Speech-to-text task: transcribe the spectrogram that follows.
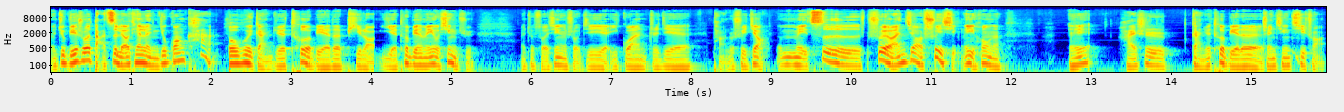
你就别说打字聊天了，你就光看都会感觉特别的疲劳，也特别没有兴趣，就索性手机也一关，直接躺着睡觉。每次睡完觉睡醒了以后呢，哎，还是感觉特别的神清气爽，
